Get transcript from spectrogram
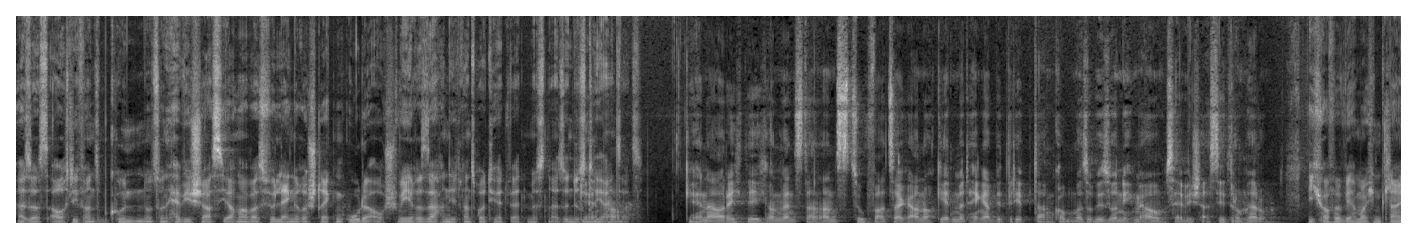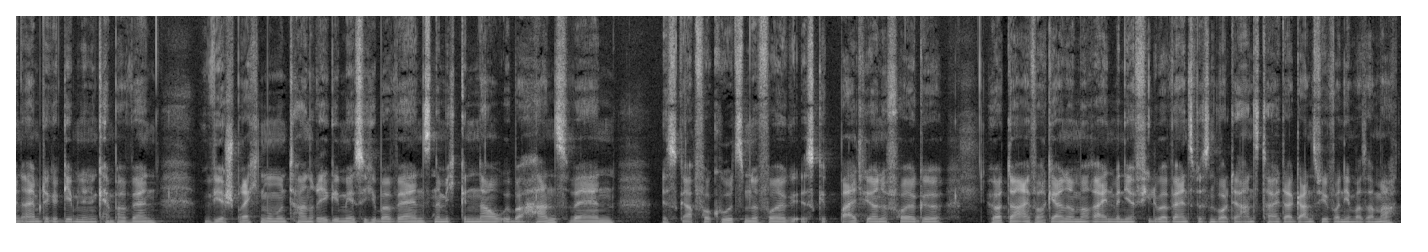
also das Ausliefern zum Kunden und so ein Heavy Chassis auch mal was für längere Strecken oder auch schwere Sachen, die transportiert werden müssen, also Industrieeinsatz. Genau. Genau, richtig. Und wenn es dann ans Zugfahrzeug auch noch geht mit Hängerbetrieb, dann kommt man sowieso nicht mehr ums Heavy Chassis drumherum. Ich hoffe, wir haben euch einen kleinen Einblick gegeben in den Campervan. Wir sprechen momentan regelmäßig über Vans, nämlich genau über Hans Van. Es gab vor kurzem eine Folge, es gibt bald wieder eine Folge. Hört da einfach gerne mal rein, wenn ihr viel über Vans wissen wollt. Der Hans teilt da ganz viel von dem, was er macht.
